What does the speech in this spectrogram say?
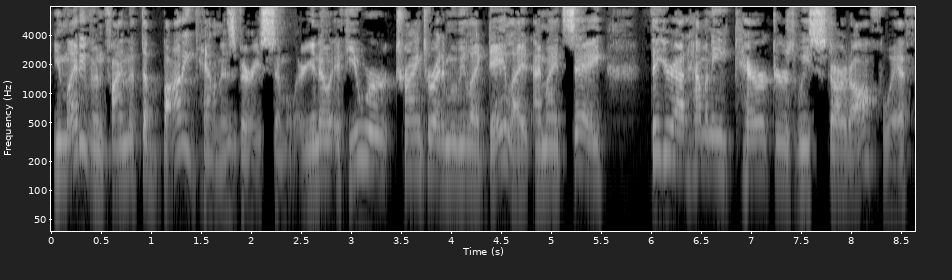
You might even find that the body count is very similar. You know, if you were trying to write a movie like Daylight, I might say, figure out how many characters we start off with,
